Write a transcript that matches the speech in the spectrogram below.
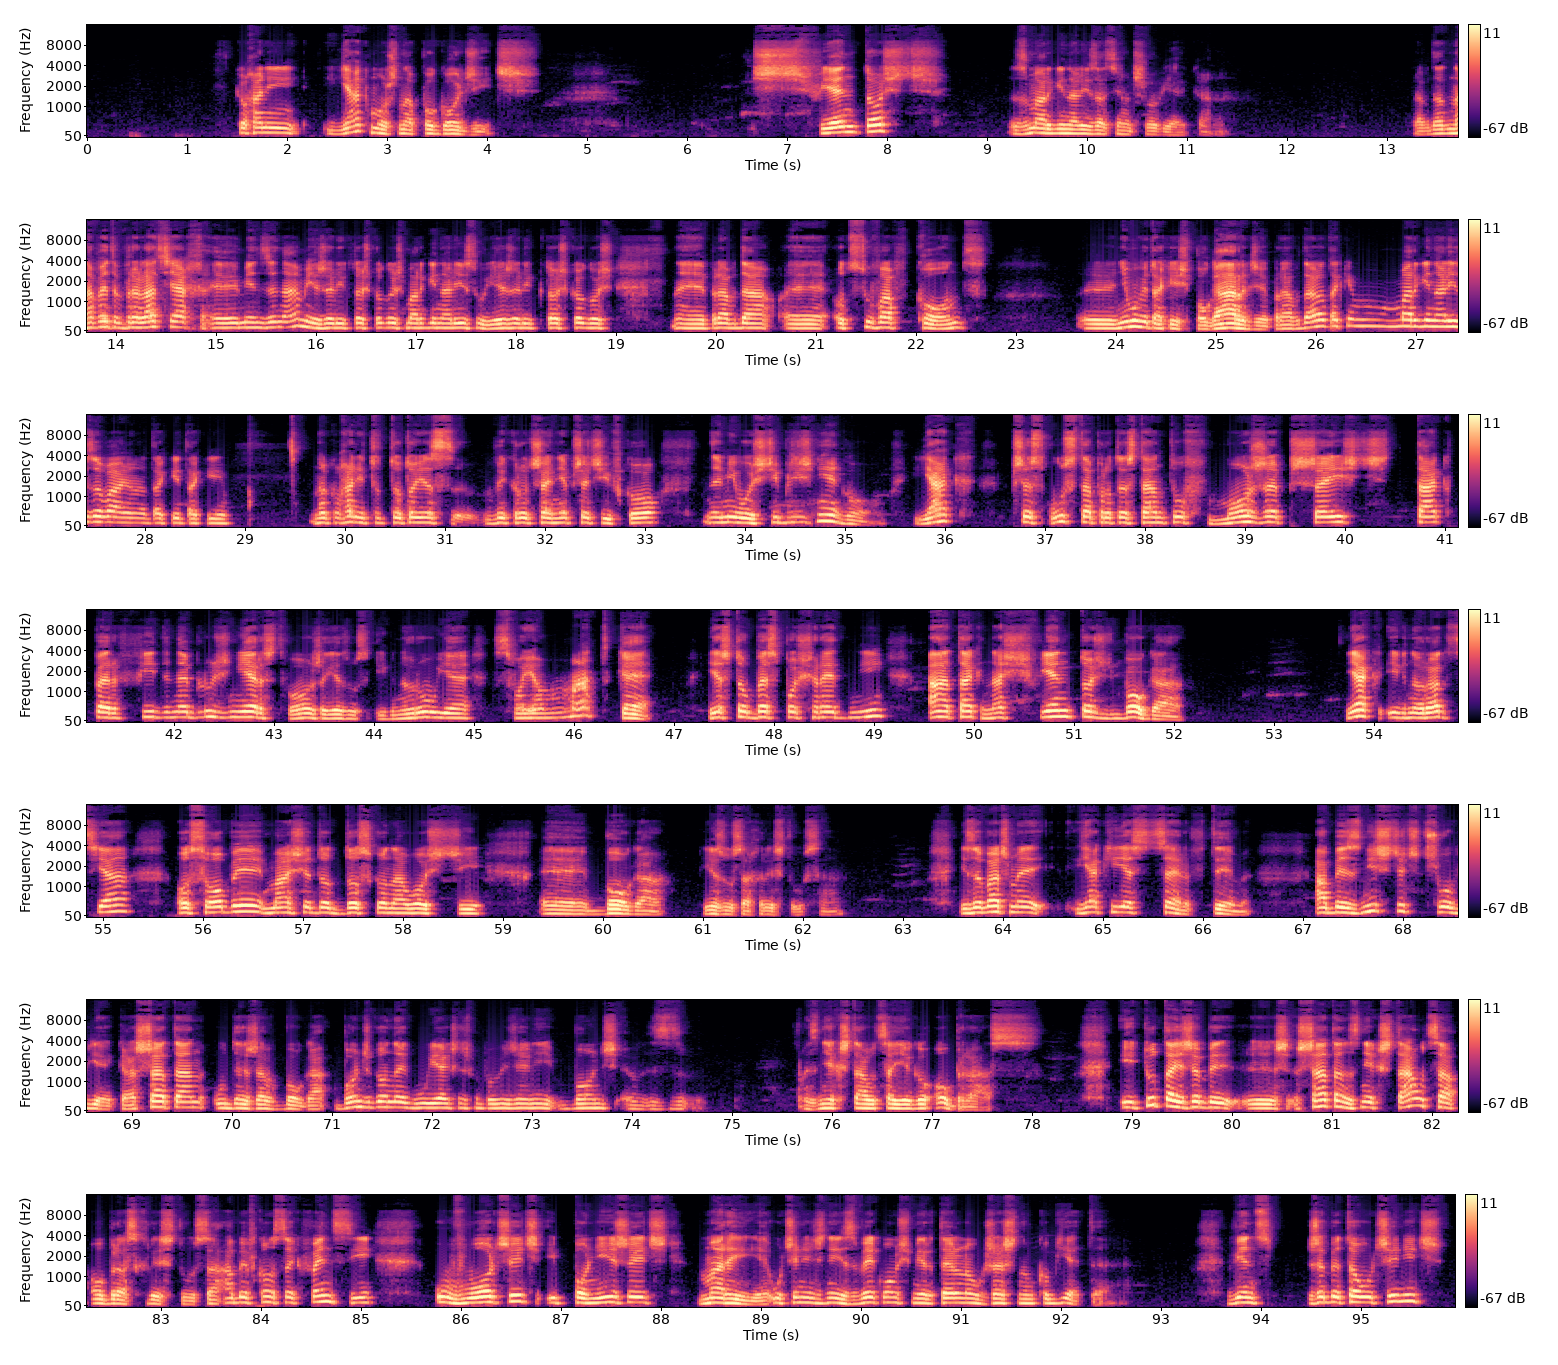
Kochani, jak można pogodzić świętość z marginalizacją człowieka? Prawda? Nawet w relacjach e, między nami, jeżeli ktoś kogoś marginalizuje, jeżeli ktoś kogoś e, prawda, e, odsuwa w kąt, nie mówię tu o jakiejś pogardzie, prawda, ale takim marginalizowaniu, no taki, taki, no kochani, to, to, to jest wykroczenie przeciwko miłości bliźniego. Jak przez usta protestantów może przejść tak perfidne bluźnierstwo, że Jezus ignoruje swoją matkę? Jest to bezpośredni atak na świętość Boga jak ignoracja osoby ma się do doskonałości e, Boga Jezusa Chrystusa? I zobaczmy, jaki jest cel w tym, aby zniszczyć człowieka. Szatan uderza w Boga, bądź go neguje, jak żeśmy powiedzieli, bądź z, zniekształca jego obraz. I tutaj, żeby y, szatan zniekształca obraz Chrystusa, aby w konsekwencji uwłoczyć i poniżyć Maryję, uczynić z niej zwykłą, śmiertelną, grzeszną kobietę. Więc, żeby to uczynić,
